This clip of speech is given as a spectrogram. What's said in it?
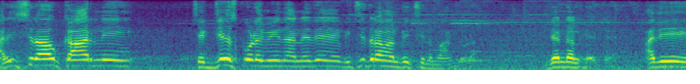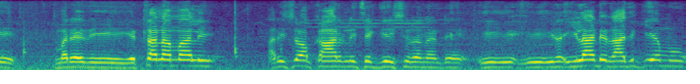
హరీష్ రావు కార్ని చెక్ చేసుకోవడం మీద అనేది విచిత్రం అనిపించింది మాకు కూడా. జనరల్గా అయితే. అది మరి అది ఎట్లా నమ్మాలి? హరీష్ రావు కారుని చెక్ చేసిరు అని అంటే ఇలాంటి రాజకీయము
